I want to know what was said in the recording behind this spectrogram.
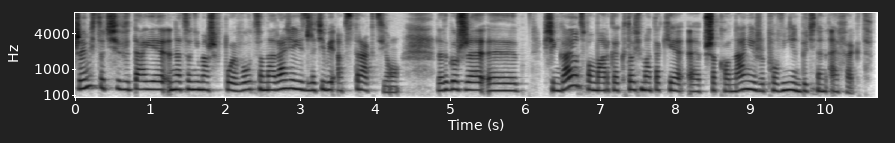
czymś, co ci się wydaje, na co nie masz wpływu, co na razie jest dla ciebie abstrakcją. Dlatego, że yy, sięgając po markę, ktoś ma takie e, przekonanie, że powinien być ten efekt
